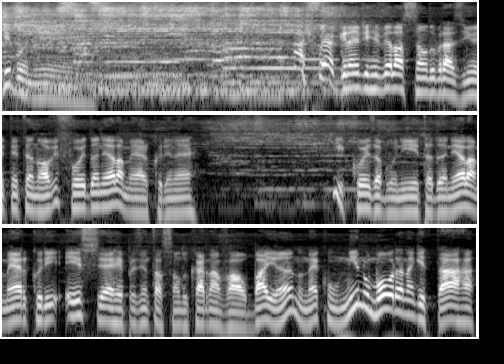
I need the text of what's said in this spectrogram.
Que bonito. Acho que foi a grande revelação do Brasil em 89 foi Daniela Mercury, né? Que coisa bonita, Daniela Mercury. Esse é a representação do carnaval baiano, né? Com Nino Moura na guitarra,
